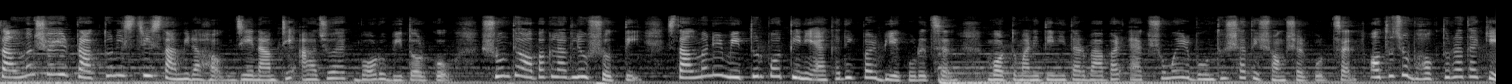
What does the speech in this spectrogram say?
সালমান শাহের প্রাক্তন স্ত্রী সামিরা হক, যে নামটি আজও এক বড় বিতর্ক। শুনতে অবাক লাগলেও সত্যি, সালমানের মৃত্যুর পর তিনি একাধিকবার বিয়ে করেছেন। বর্তমানে তিনি তার বাবার এক সময়ের বন্ধুর সাথে সংসার করছেন। অথচ ভক্তরা তাকে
